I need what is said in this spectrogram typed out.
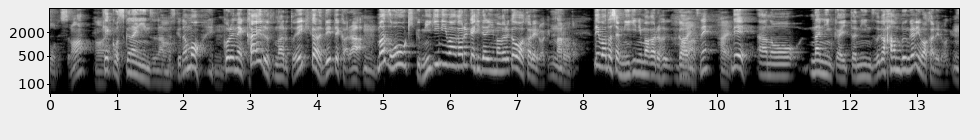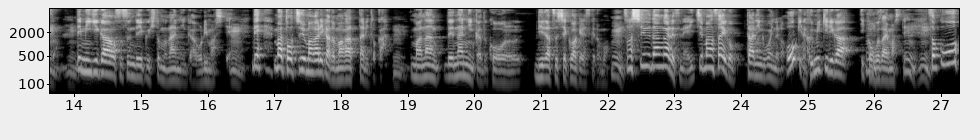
そうですな。はい結構少ない人数なんですけども、うんこれね、帰るとなると、駅から出てから、うんまず大きく右に曲がるか左に曲がるか分かれるわけです。なるほど。で、私は右に曲がる側なんですね。はい。で、あの、何人かいた人数が半分ぐらいに分かれるわけですよ。うんうんで、右側を進んでいく人も何人かおりまして。うん。で、まあ途中曲がり角曲がったりとか、うん。まあなんで何人かとこう離脱していくわけですけども、うんその集団がですね、一番最後ターニングポイントが大きな踏切が一個ございまして、うんうんそこを、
